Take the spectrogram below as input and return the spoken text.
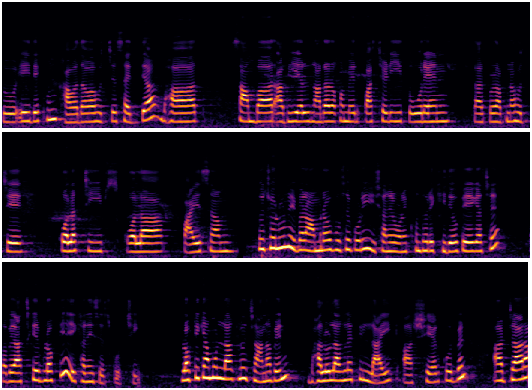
তো এই দেখুন, খাওয়া দাওয়া হচ্ছে সাদ্যা ভাত, সাম্বার, আবিয়াল, নানা রকমের পাচড়ি, তোরেন, তারপর আপনার হচ্ছে কলার চিপস, কলা, পায়েসাম। তো চলুন, এবার আমরাও বসে পড়ি, ঈশানের অনেকক্ষণ ধরে খিদেও পেয়ে গেছে। তবে আজকের ব্লগটি এখানেই শেষ করছি। ব্লগটি কেমন লাগল জানাবেন, ভালো লাগলে একটি লাইক আর শেয়ার করবেন। আর যারা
